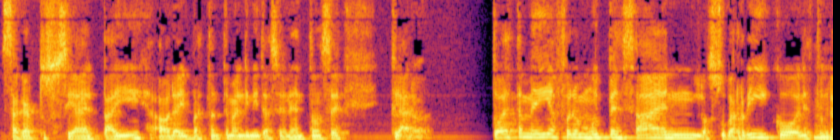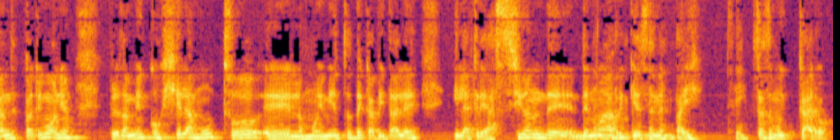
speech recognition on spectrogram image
sacar tu sociedad del país, ahora hay bastante más limitaciones. Entonces, claro, todas estas medidas fueron muy pensadas en los súper ricos, en estos grandes patrimonios, pero también congela mucho eh, los movimientos de capitales y la creación de, de nueva riqueza en el país. Sí. Se hace muy caro.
